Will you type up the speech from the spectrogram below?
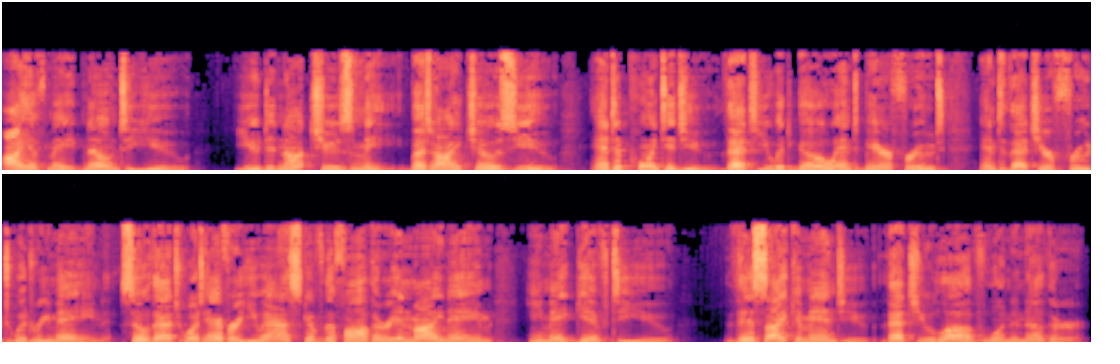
I have made known to you. You did not choose me, but I chose you, and appointed you, that you would go and bear fruit, and that your fruit would remain, so that whatever you ask of the Father in my name, he may give to you. This I command you, that you love one another.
